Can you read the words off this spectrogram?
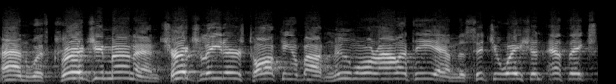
and with clergymen and church leaders talking about new morality and the situation ethics,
